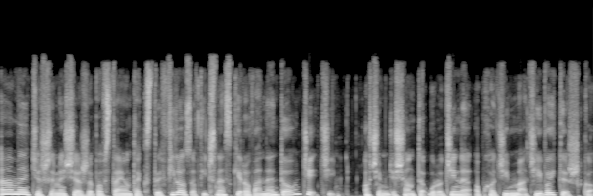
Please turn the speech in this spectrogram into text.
A my cieszymy się, że powstają teksty filozoficzne skierowane do dzieci. 80. urodziny obchodzi Maciej Wojtyszko.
